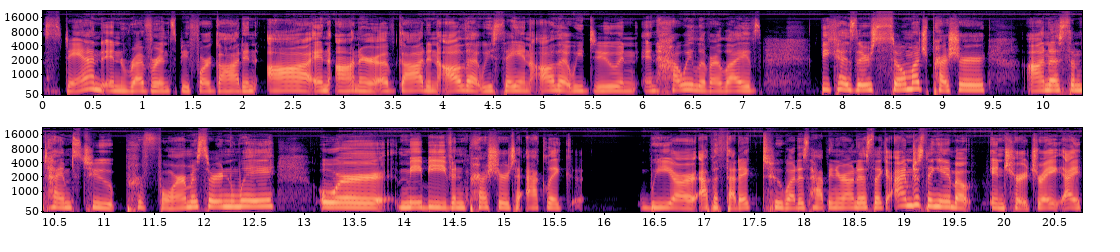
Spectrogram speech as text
stand in reverence before God in awe and honor of God and all that we say and all that we do and, and how we live our lives. Because there's so much pressure on us sometimes to perform a certain way or maybe even pressure to act like we are apathetic to what is happening around us. Like i'm just thinking about in church right? I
